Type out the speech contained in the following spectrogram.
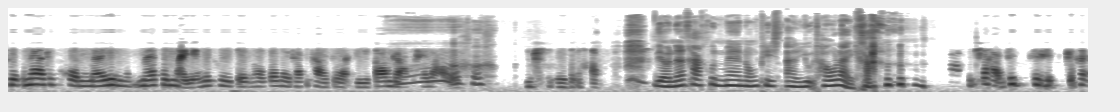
ทุกแม่ทุกคนแม้แม่คนไหนยังไม่เคยเจอเขาก็ไปทักทายสวัสดีต้อนรับให้เรา เดี๋ยวนะคะ คุณแม่น้องพีชอายุเท่าไหร่คะ สามสิบเจ็ดค่ะ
